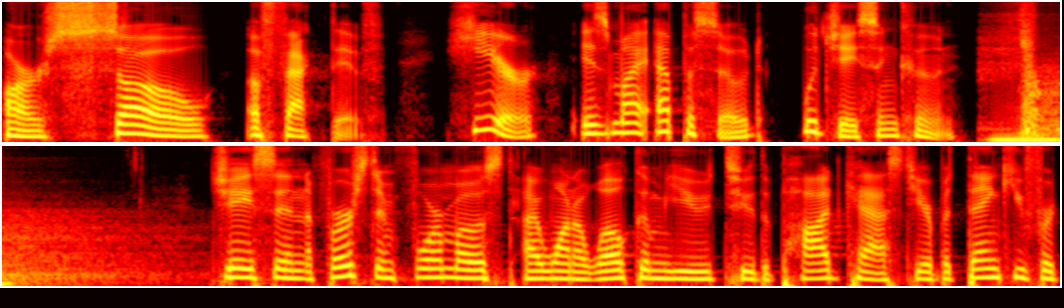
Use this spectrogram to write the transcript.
are so effective. Here is my episode with Jason Kuhn. Jason, first and foremost, I want to welcome you to the podcast here, but thank you for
